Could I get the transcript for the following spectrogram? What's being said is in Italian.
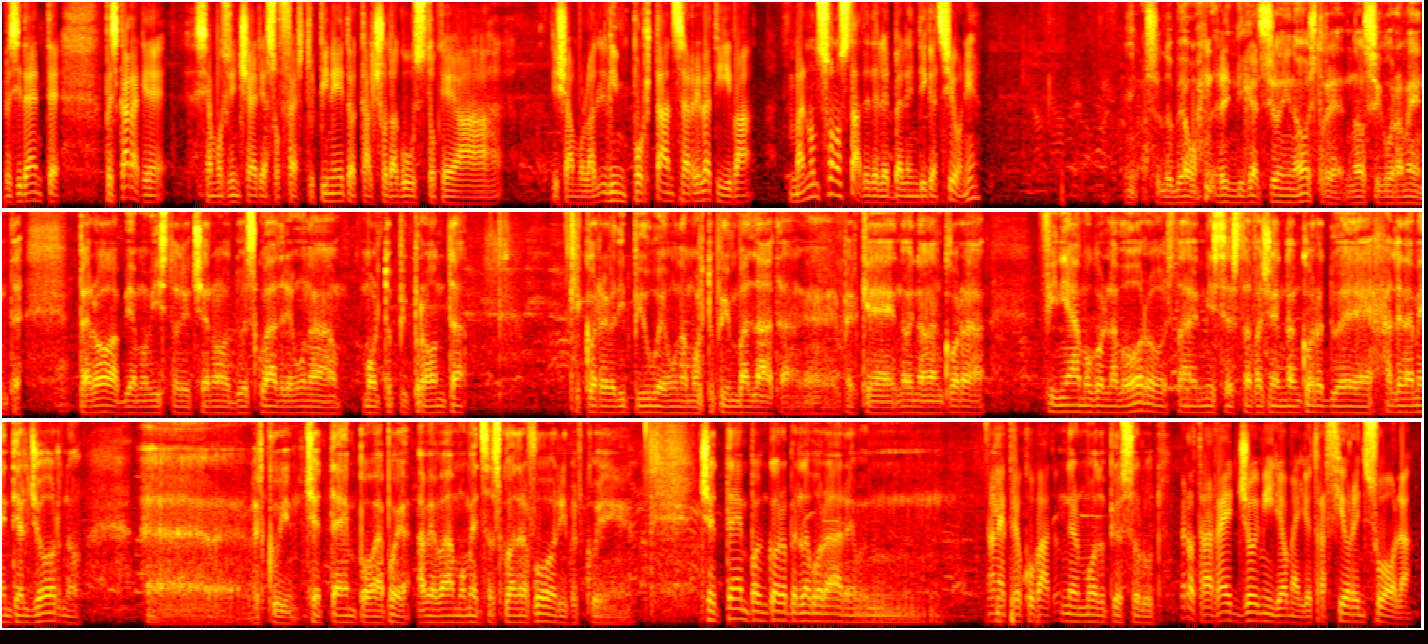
Presidente Pescara che, siamo sinceri, ha sofferto il Pineto, è calcio d'agosto che ha diciamo, l'importanza relativa, ma non sono state delle belle indicazioni? Se dobbiamo dare indicazioni nostre, no sicuramente, però abbiamo visto che c'erano due squadre, una molto più pronta, che correva di più e una molto più imballata, eh, perché noi non ancora finiamo col lavoro, sta, il mister sta facendo ancora due allenamenti al giorno, per cui c'è tempo, eh, poi avevamo mezza squadra fuori, per cui c'è tempo ancora per lavorare. Mm, non è preoccupato? Nel modo più assoluto. Però tra Reggio Emilia, o meglio tra Fiorenzuola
